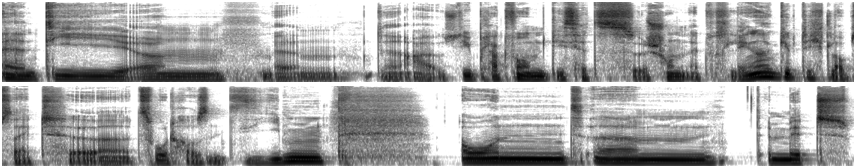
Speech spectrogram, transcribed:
die, ähm, ähm, also die Plattform, die es jetzt schon etwas länger gibt, ich glaube seit äh, 2007 und ähm, mit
